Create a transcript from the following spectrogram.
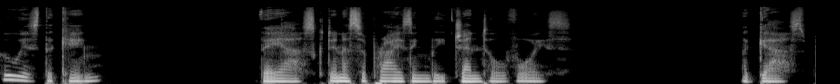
Who is the king? They asked in a surprisingly gentle voice. A gasp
